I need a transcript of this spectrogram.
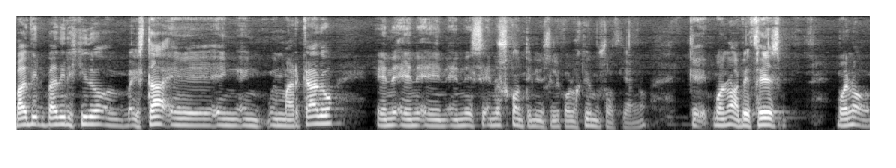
va, dirigido, está eh, enmarcado en, en, esos contenidos, el ecologismo social, ¿no? Que, bueno, a veces, bueno,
